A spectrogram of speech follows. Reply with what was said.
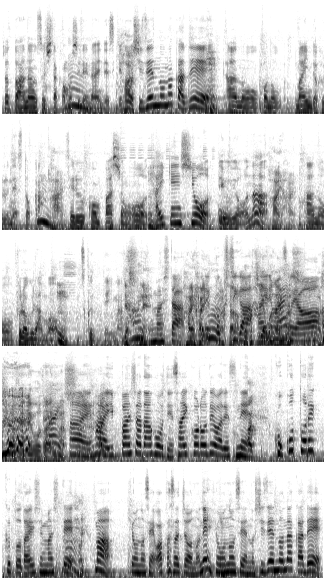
ちょっとアナウンスしたかもしれないんですけど、自然の中で、あのこのマインドフルネスとか、セルフコンパッションを体験しようっていうような、あのプログラムを作っています。はい、来ました。はいはい、告知が入りますよ。はい、はい、一般社団法人サイコロではですね、ココトレックと題しまして、まあ氷ノ山若狭町のね氷ノ山の自然の中で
